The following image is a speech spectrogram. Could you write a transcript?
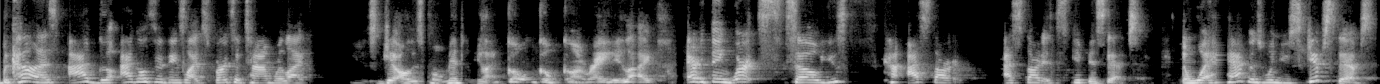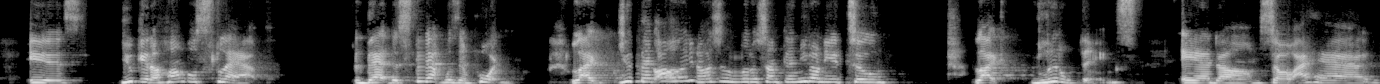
because I go I go through these like spurts of time where like just get all this momentum. You're like going, going, going, right? You're like everything works. So you, I start, I started skipping steps. And what happens when you skip steps is you get a humble slap that the step was important. Like you think, oh, you know, it's a little something. You don't need to, like little things. And um, so I had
